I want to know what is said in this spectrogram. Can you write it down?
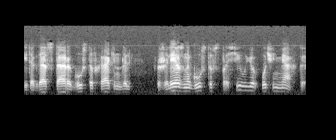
И тогда старый Густав Хакендаль, железно Густав, спросил ее очень мягко,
